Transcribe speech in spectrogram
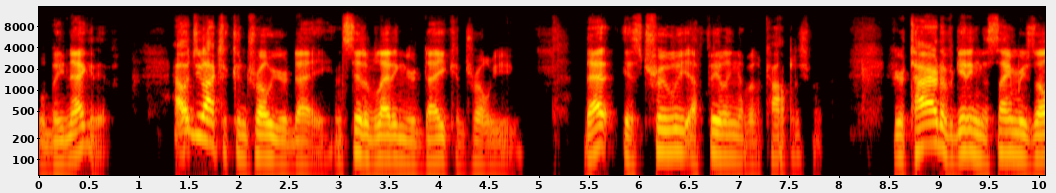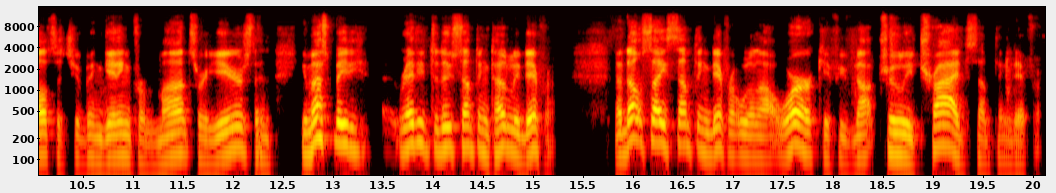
will be negative. How would you like to control your day instead of letting your day control you? That is truly a feeling of an accomplishment. If you're tired of getting the same results that you've been getting for months or years, then you must be ready to do something totally different. Now, don't say something different will not work if you've not truly tried something different.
